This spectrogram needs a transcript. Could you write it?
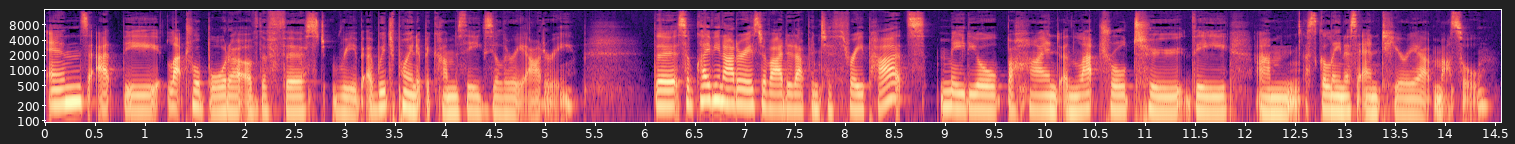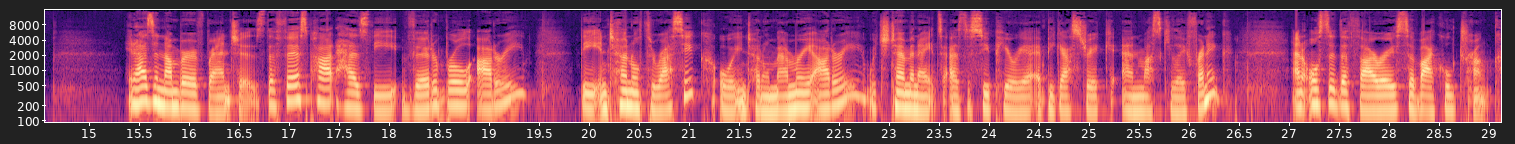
ends at the lateral border of the first rib, at which point it becomes the axillary artery. The subclavian artery is divided up into three parts medial, behind, and lateral to the um, scalenus anterior muscle. It has a number of branches. The first part has the vertebral artery, the internal thoracic or internal mammary artery, which terminates as the superior epigastric and musculophrenic, and also the thyrocervical trunk,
